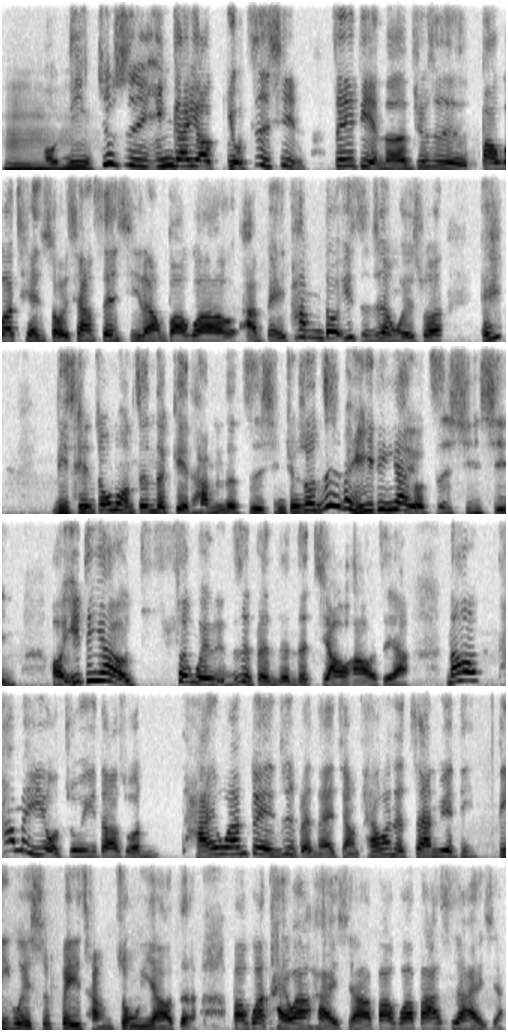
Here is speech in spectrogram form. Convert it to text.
嗯，哦，你就是应该要有自信。这一点呢，就是包括前首相森喜朗，包括安倍，他们都一直认为说，哎，李前总统真的给他们的自信，就是说日本一定要有自信心，哦，一定要有身为日本人的骄傲这样。然后他们也有注意到说。台湾对日本来讲，台湾的战略地地位是非常重要的，包括台湾海峡，包括巴士海峡，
